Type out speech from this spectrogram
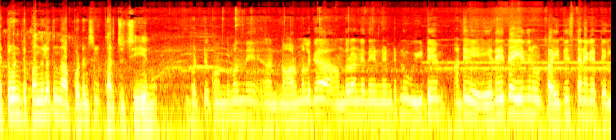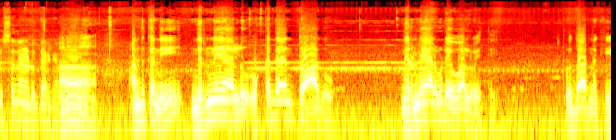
అటువంటి పనులకు నా పొటెన్షియల్ ఖర్చు చేయను. బట్ కొంతమంది నార్మల్గా అందరూ అనేది ఏంటంటే నువ్వు ఈ టైం అంటే ఏదైతే అయ్యింది నువ్వు ప్రయత్నిస్తేనే తెలుస్తుంది అని అడుగుతారు కదా. అందుకని నిర్ణయాలు ఒక్కదానితో ఆగవు. నిర్ణయాలు కూడా ఇవాల్వ్ అవుతాయి ఇప్పుడు ఉదాహరణకి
